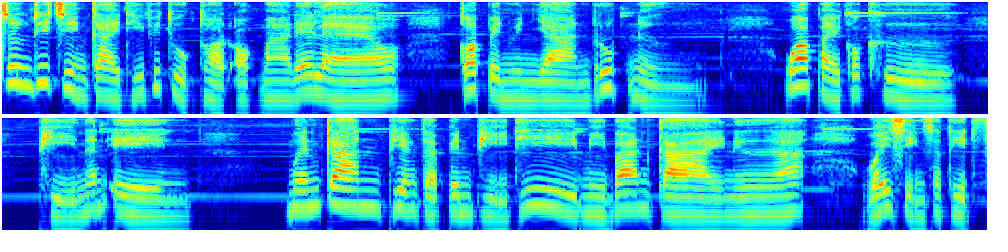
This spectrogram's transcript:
ซึ่งที่จริงกายทิพย์ที่ถูกถอดออกมาได้แล้ว ก็เป็นวิญญาณรูปหนึ่ง ว่าไปก็คือ ผีนั่นเอง เหมือนกันเพียงแต่เป็นผีที่มีบ้านกายเนื้อ ไว้สิงสถิตแฝ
